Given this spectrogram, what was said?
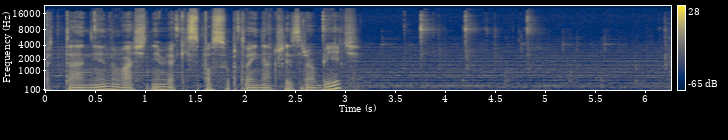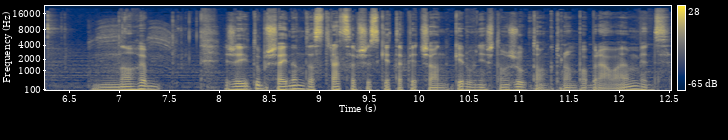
Pytanie, no właśnie, w jaki sposób to inaczej zrobić? No chyba... Jeżeli tu przejdę, to stracę wszystkie te pieczątki, również tą żółtą, którą pobrałem, więc...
